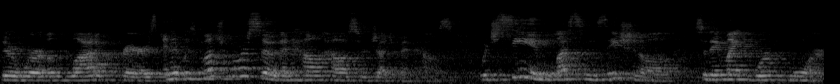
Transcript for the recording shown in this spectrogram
there were a lot of prayers, and it was much more so than Hell House or Judgment House, which seemed less sensational, so they might work more.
